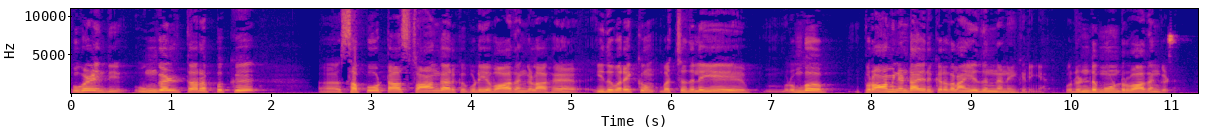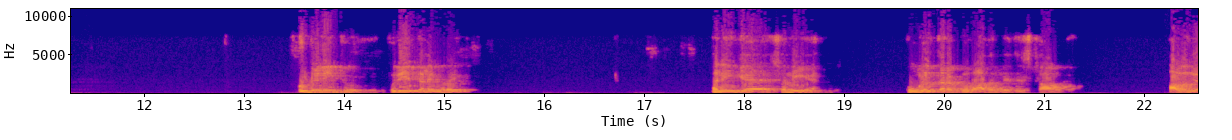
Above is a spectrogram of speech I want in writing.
புகழேந்தி உங்கள் தரப்புக்கு சப்போர்ட்டா ஸ்ட்ராங்கா இருக்கக்கூடிய வாதங்களாக இதுவரைக்கும் வச்சதிலேயே ரொம்ப ப்ராமினண்டா இருக்கிறதெல்லாம் எதுன்னு நினைக்கிறீங்க? ஒரு ரெண்டு மூன்று வாதங்கள். புதிய தலைமுறை. நீங்க சொன்னீங்க. உங்கள் தரப்பு வாதம் எது ஸ்ட்ராங் அவங்க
